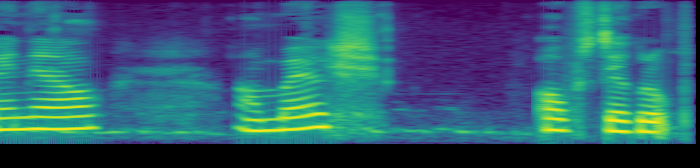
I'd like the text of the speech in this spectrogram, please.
general average of the group.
